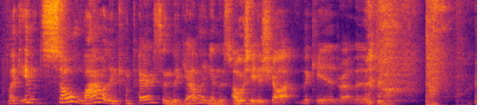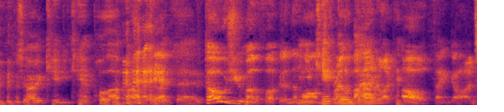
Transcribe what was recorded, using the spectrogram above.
like, it was so loud in comparison, the yelling in this I wish he'd have shot the kid right then. Sorry, kid, you can't pull up on me like I that. told you, motherfucker! And the And you mom's can't running go behind back. her like, "Oh, thank God."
